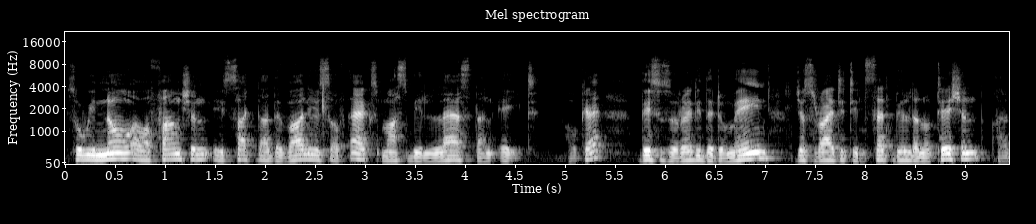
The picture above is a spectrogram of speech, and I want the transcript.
So we know our function is such that the values of x must be less than 8. Okay? This is already the domain. Just write it in set builder notation. I,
